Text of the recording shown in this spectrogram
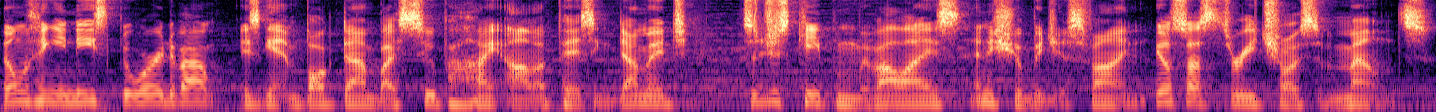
The only thing he needs to be worried about is getting bogged down by super high armor piercing damage, so just keep him with allies and he should be just fine. He also has three choice of mounts.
